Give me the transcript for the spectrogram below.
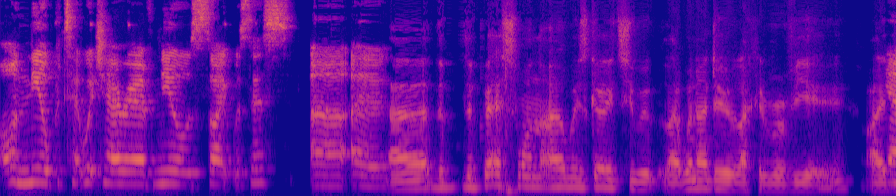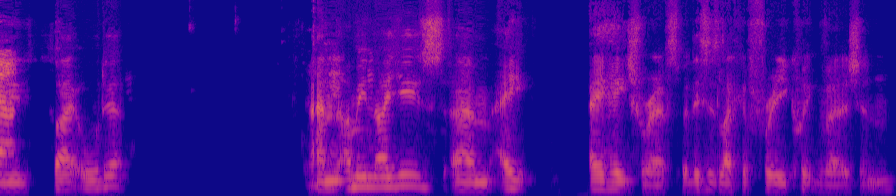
on Neil Which area of Neil's site was this? Uh, oh, Uh, the the best one that I always go to, like when I do like a review, I Yeah. use Site Audit, and okay. I mean I use um, eight Ahrefs, but this is like a free quick version.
